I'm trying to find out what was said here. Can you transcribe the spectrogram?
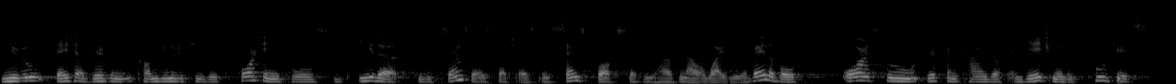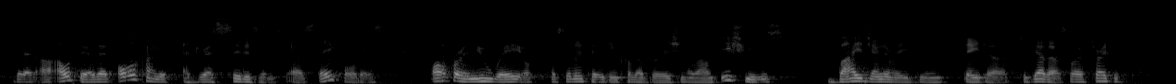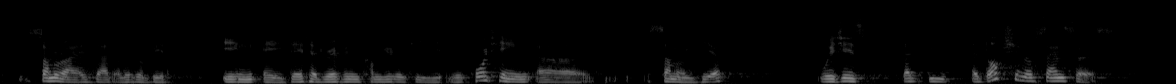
new data-driven community reporting tools, either through sensors such as this SenseBox that we have now widely available, or through different kinds of engagement toolkits that are out there that all kind of address citizens as stakeholders, offer a new way of facilitating collaboration around issues by generating data together. So I've tried to summarize that a little bit in a data-driven community reporting uh, summary here. which is that the adoption of sensors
